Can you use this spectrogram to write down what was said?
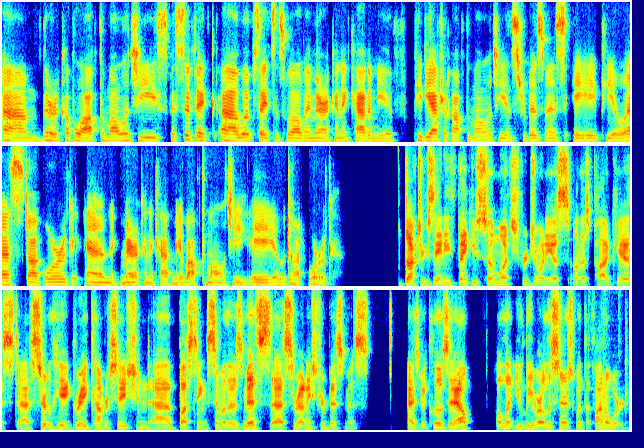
Um, there are a couple ophthalmology specific uh, websites as well the American Academy of Pediatric Ophthalmology and Strabismus, aapos.org, and American Academy of Ophthalmology, aao.org. Dr. Khazaeni, thank you so much for joining us on this podcast. Uh, certainly a great conversation, uh, busting some of those myths uh, surrounding strabismus. As we close it out, I'll let you leave our listeners with the final word.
